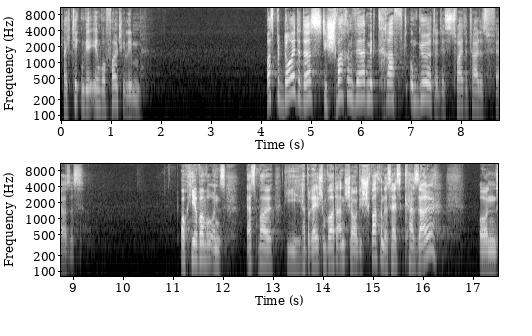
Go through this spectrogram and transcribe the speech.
Vielleicht ticken wir irgendwo falsch, ihr Lieben. Was bedeutet das? Die Schwachen werden mit Kraft umgürtet, ist der zweite Teil des Verses. Auch hier wollen wir uns erstmal die hebräischen Worte anschauen. Die Schwachen, das heißt Kasal. Und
